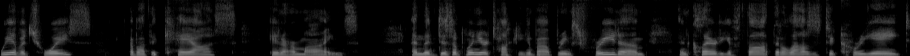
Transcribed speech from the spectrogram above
We have a choice about the chaos in our minds. And the discipline you're talking about brings freedom and clarity of thought that allows us to create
